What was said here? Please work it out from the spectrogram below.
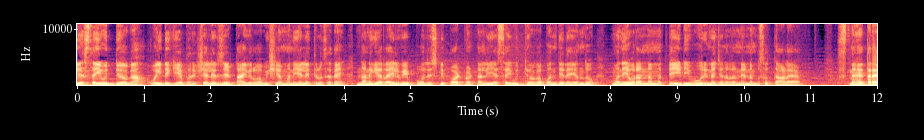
ಎಸ್ ಐ ಉದ್ಯೋಗ ವೈದ್ಯಕೀಯ ಪರೀಕ್ಷೆಯಲ್ಲಿ ರಿಜೆಕ್ಟ್ ಆಗಿರುವ ವಿಷಯ ಮನೆಯಲ್ಲಿ ತಿಳಿಸದೆ, ನನಗೆ ರೈಲ್ವೆ ಪೊಲೀಸ್ ಡಿಪಾರ್ಟ್ಮೆಂಟ್ನಲ್ಲಿ ಎಸ್ ಐ ಉದ್ಯೋಗ ಬಂದಿದೆ ಎಂದು ಮನೆಯವರನ್ನ ಮತ್ತೆ ಇಡೀ ಊರಿನ ಜನರನ್ನೇ ನಂಬಿಸುತ್ತಾಳೆ. ಸ್ನೇಹಿತರೆ,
